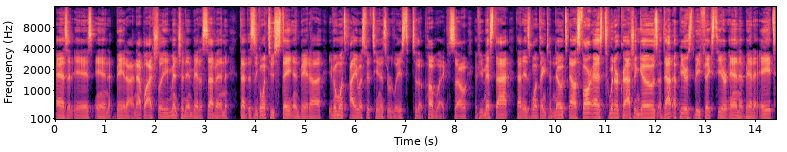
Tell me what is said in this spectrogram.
as it is in beta. And Apple actually mentioned in beta 7 that this is going to stay in beta even once iOS 15 is released to the public. So if you missed that, that is one thing to note. Now, as far as Twitter crashing goes, that appears to be fixed here in beta 8,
